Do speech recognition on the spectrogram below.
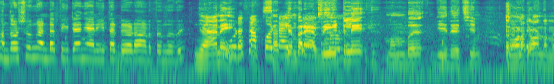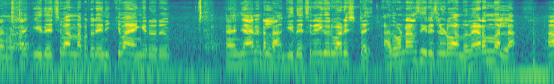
സന്തോഷവും കണ്ടെത്തിയിട്ടാണ് ഞാൻ ഈ തട്ടുകട നടത്തുന്നത്. ഞാനേ സത്യം പറയാം വീട്ടിൽ മുമ്പ് ഗീതേച്ചിയും മോളൊക്കെ വന്നിട്ടുണ്ടായിരുന്നു. പക്ഷെ ഗീതേച്ചി വന്നപ്പോ എനിക്ക് ഭയങ്കര ഒരു ഞാനുണ്ടല്ല ഞാനുണ്ടല്ലോ ഗീതേച്ചിനെ എനിക്ക് ഒരുപാട് ഇഷ്ടമായി അതുകൊണ്ടാണ് സീരിയസിലൂടെ വന്നത്. വേറെ ഒന്നുമല്ല ആ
